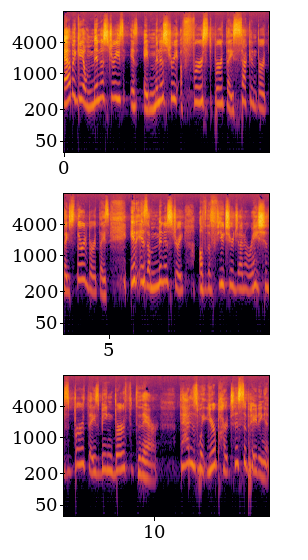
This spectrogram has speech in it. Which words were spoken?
Abigail Ministries is a ministry of first birthdays, second birthdays, third birthdays. It is a ministry of the future generations' birthdays being birthed there. That is what you're participating in.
